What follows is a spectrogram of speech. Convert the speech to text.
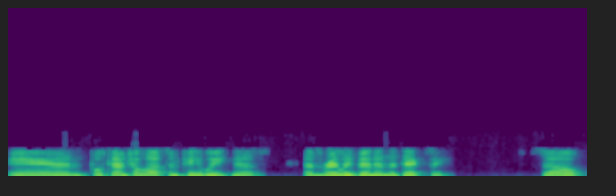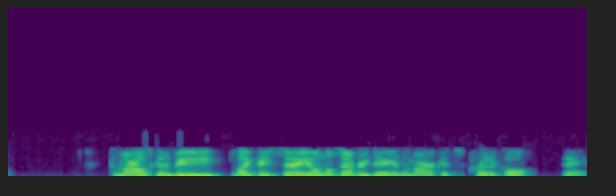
and potential S&P weakness has really been in the Dixie. So tomorrow's going to be, like they say, almost every day in the markets, critical day.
